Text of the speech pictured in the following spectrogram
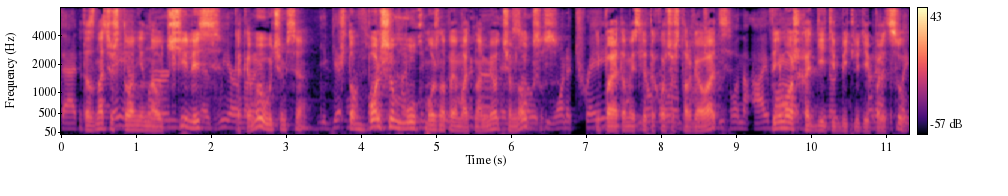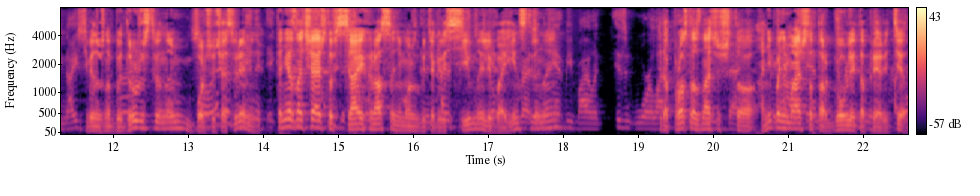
Это значит, что они научились, как и мы учимся, что больше мух можно поймать на мед, чем на уксус. И поэтому, если ты хочешь торговать, ты не можешь ходить и бить людей по лицу. Тебе нужно быть дружественным большую часть времени. Это не означает, что вся их раса не может быть агрессивной или воинственной. Это просто значит, что они понимают, что торговля это приоритет.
